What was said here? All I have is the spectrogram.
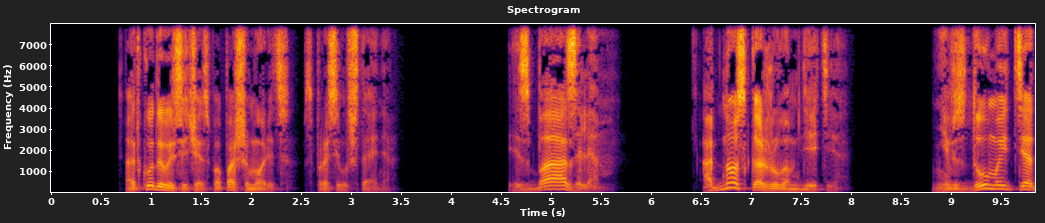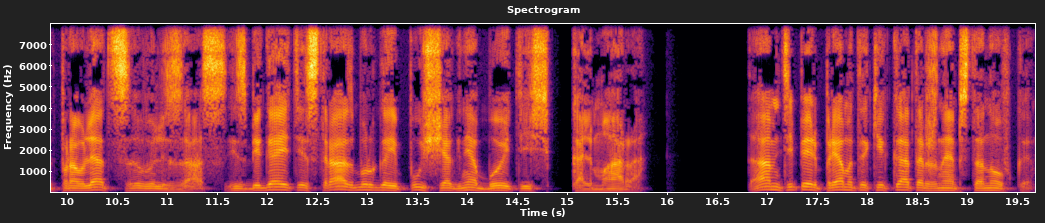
— Откуда вы сейчас, папаша Морец? — спросил Штайнер. — Из Базеля. Одно скажу вам, дети. Не вздумайте отправляться в Эльзас. Избегайте Страсбурга и пуще огня бойтесь Кальмара. Там теперь прямо-таки каторжная обстановка.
